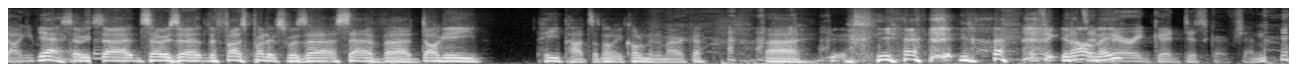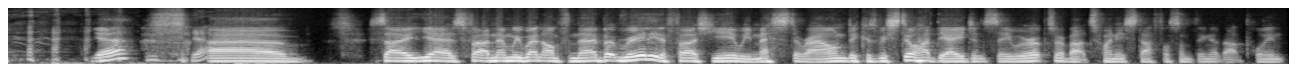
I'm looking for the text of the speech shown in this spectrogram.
Doggy. Yeah, so it's uh, so it was, uh, the first products was a, a set of uh, doggy pee pads. I don't know what you call them in America. Uh, yeah, you know, it's a, you know what I mean? very good description. yeah. Yeah. Um, so yeah, it's and then we went on from there. But really, the first year we messed around because we still had the agency. We were up to about twenty staff or something at that point.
